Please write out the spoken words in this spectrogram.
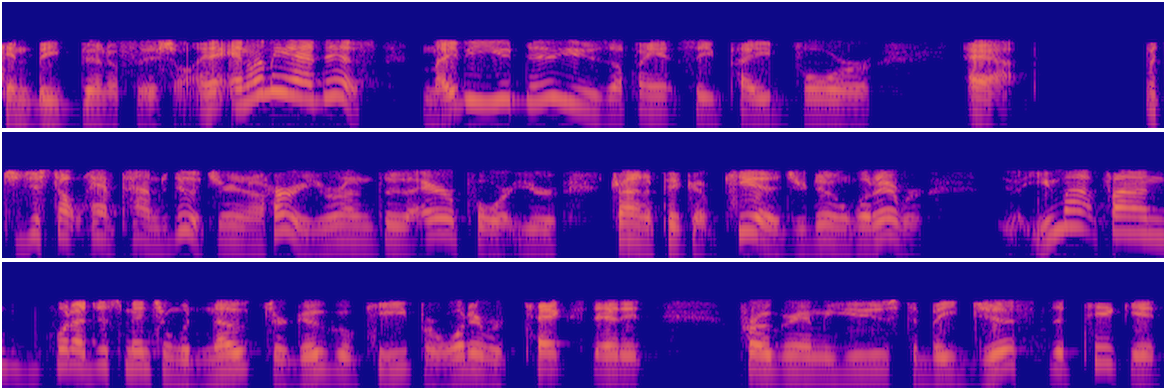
can be beneficial. And, and let me add this. Maybe you do use a fancy paid for app, but you just don't have time to do it. You're in a hurry. You're running through the airport. You're trying to pick up kids. You're doing whatever you might find what I just mentioned with Notes or Google Keep or whatever text edit program you use to be just the ticket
